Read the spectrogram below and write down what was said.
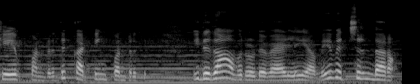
ஷேவ் பண்ணுறது கட்டிங் பண்ணுறது இதுதான் அவரோட வேலையாகவே வச்சுருந்தாராம்.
